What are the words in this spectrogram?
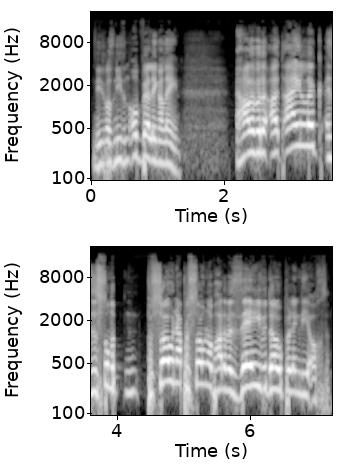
Het was niet een opwelling alleen hadden we er uiteindelijk, en ze stonden persoon na persoon op, hadden we zeven dopelingen die ochtend.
